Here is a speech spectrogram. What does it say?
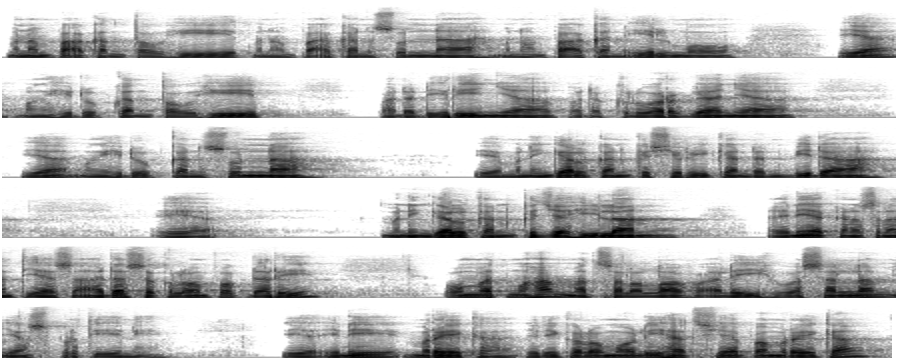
Menampakkan tauhid, menampakkan sunnah, menampakkan ilmu, ya, menghidupkan tauhid, pada dirinya, pada keluarganya, ya, menghidupkan sunnah, ya, meninggalkan kesyirikan dan bid'ah, ya, meninggalkan kejahilan. Ini akan senantiasa ada sekelompok dari umat Muhammad sallallahu alaihi wasallam yang seperti ini. Ya, ini mereka. Jadi kalau mau lihat siapa mereka,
